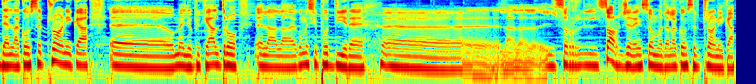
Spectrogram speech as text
della conceptronica eh, o meglio più che altro eh, la, la- come si può dire eh, la- il, sor- il sorgere insomma della conceptronica.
